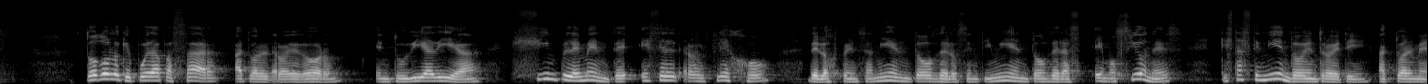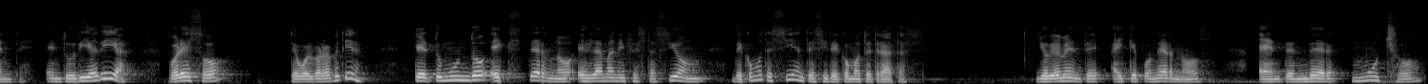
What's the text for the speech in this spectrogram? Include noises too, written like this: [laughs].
Todo lo que pueda pasar a tu alrededor, en tu día a día, simplemente es el reflejo de los pensamientos, de los sentimientos, de las emociones que estás teniendo dentro de ti actualmente, en tu día a día. Por eso, te vuelvo a repetir, que tu mundo externo es la manifestación de cómo te sientes y de cómo te tratas. Y obviamente hay que ponernos a entender mucho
